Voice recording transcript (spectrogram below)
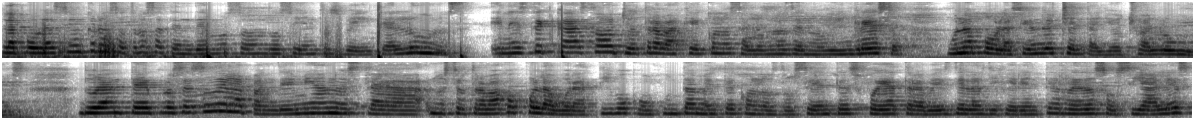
La población que nosotros atendemos son 220 alumnos. En este caso, yo trabajé con los alumnos de nuevo ingreso, una población de 88 alumnos. Durante el proceso de la pandemia, nuestra, nuestro trabajo colaborativo conjuntamente con los docentes fue a través de las diferentes redes sociales,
